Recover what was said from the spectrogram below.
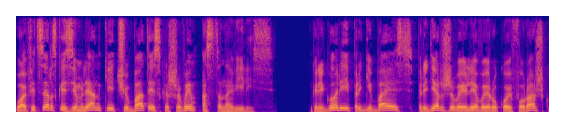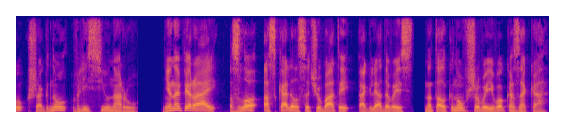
У офицерской землянки Чубатый с Кошевым остановились. Григорий, пригибаясь, придерживая левой рукой фуражку, шагнул в лисью нору. «Не напирай!» — зло оскалился Чубатый, оглядываясь на толкнувшего его казака.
